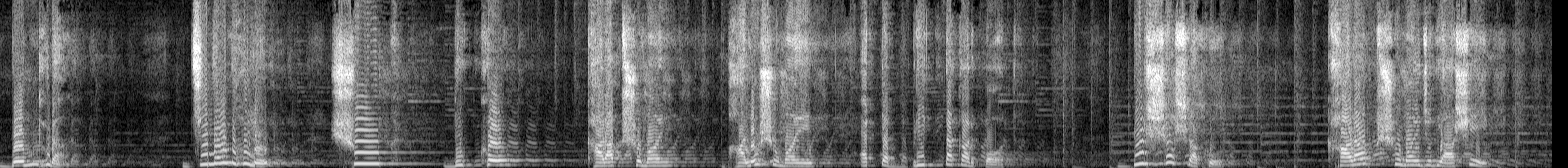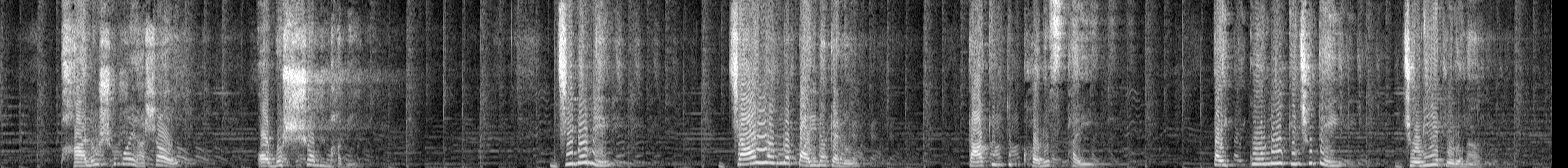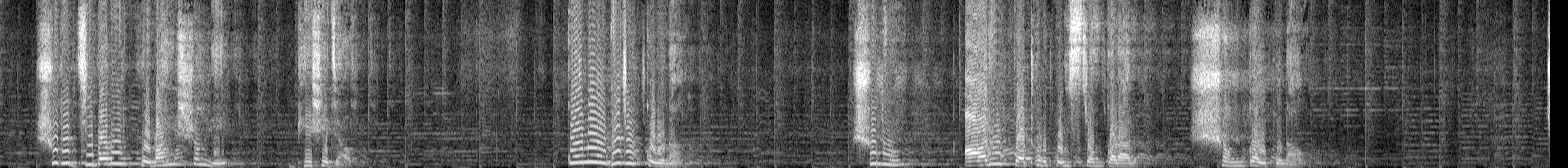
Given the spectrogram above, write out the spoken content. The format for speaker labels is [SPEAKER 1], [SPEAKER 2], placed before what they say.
[SPEAKER 1] বন্ধুরা, জীবন হলো সুখ, দুঃখ, খারাপ সময়, ভালো সময়ের একটা বৃত্তাকার পথ। বিশ্বাস রাখো, খারাপ সময় যদি আসে, ভালো সময় আসাও অবশ্যম্ভাবী। জীবনে যাই আমরা পাই না কেন, তা কিন্তু ক্ষণস্থায়ী। তাই কোনো কিছুতেই জড়িয়ে পড়ো না। শুধু জীবনের প্রবাহের সঙ্গে ভেসে যাও। কোনো অভিযোগ করো না। শুধু আরও কঠোর পরিশ্রম করার সংকল্প নাও।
